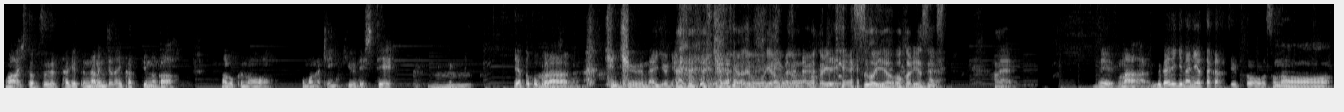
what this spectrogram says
は一つターゲットになるんじゃないかっていうのが、まあ、僕の主な研究でして、うんやっとここから研究内容に入るんですけど。いや、でも、いや、すいませんわかり、すごい、いや、わかりやすいです。は。はいい。で、まあ、具体的に何やったかっていうと、その、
